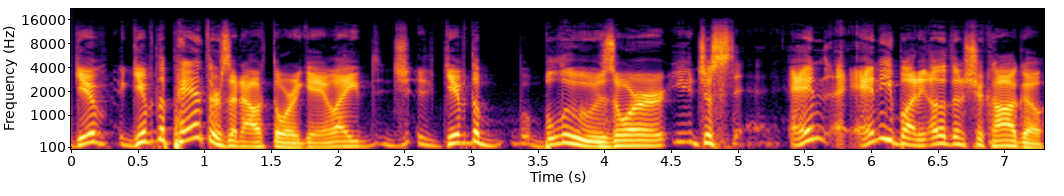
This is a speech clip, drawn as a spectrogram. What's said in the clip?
give give the Panthers an outdoor game. Like give the Blues or just and anybody other than Chicago.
